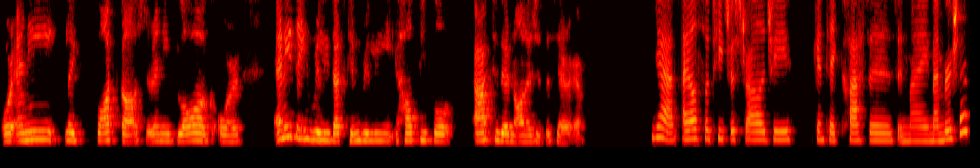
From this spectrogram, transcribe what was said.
or any like podcast or any blog or anything really that can really help people add to their knowledge in this area yeah i also teach astrology you can take classes in my membership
